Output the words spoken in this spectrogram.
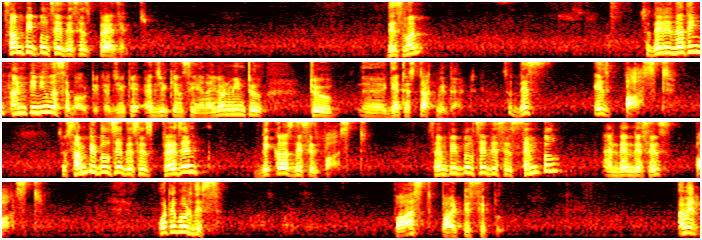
Some people say this is present. This one, so there is nothing continuous about it as you can, as you can see and I don't mean to, to uh, get stuck with that. So this is past. So some people say this is present because this is past. Some people say this is simple and then this is past. What about this? Past participle. I mean,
